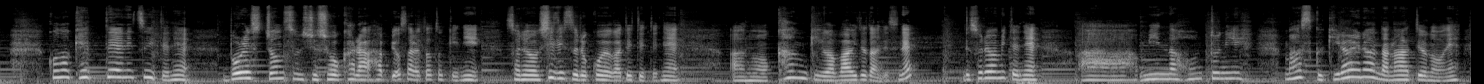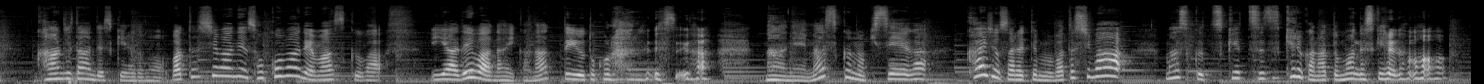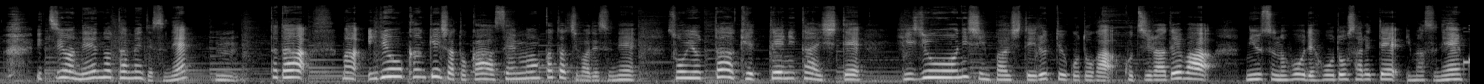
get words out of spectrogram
この決定についてねボリス・ジョンソン首相から発表された時にそれを支持する声が出ててねあの歓喜が湧いてたんですねでそれを見てねああみんな本当にマスク嫌いなんだなっていうのをね感じたんですけれども私はねそこまでマスクは嫌ではないかなっていうところあるんですが まあねマスクの規制が解除されても私はマスクつけ続けるかなと思うんですけれども 一応念のためですね、うん、ただ、まあ、医療関係者とか専門家たちはですねそういった決定に対して非常に心配しているということがこちらではニュースの方で報道されていますね。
